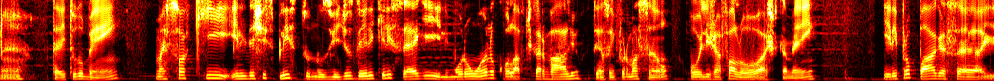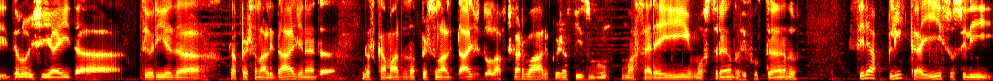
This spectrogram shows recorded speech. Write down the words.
né? Até aí tudo bem. Mas só que ele deixa explícito nos vídeos dele que ele segue, ele morou um ano com o Olavo de Carvalho, tem essa informação. Ou ele já falou, acho que também. E ele propaga essa ideologia aí da teoria da, da personalidade, né? Da, das camadas da personalidade do Olavo de Carvalho, que eu já fiz um, uma série aí mostrando, refutando se ele aplica isso, se ele,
